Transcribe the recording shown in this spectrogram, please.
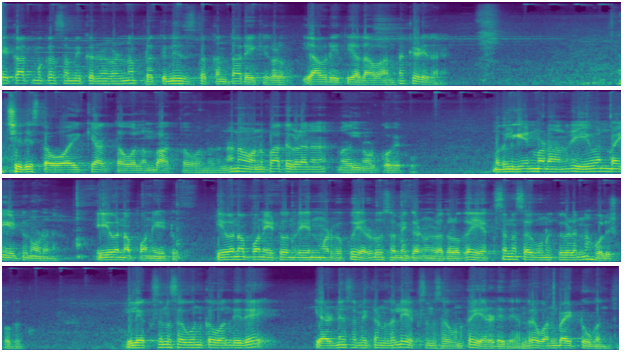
ರೇಖಾತ್ಮಕ ಸಮೀಕರಣಗಳನ್ನ ಪ್ರತಿನಿಧಿಸತಕ್ಕಂಥ ರೇಖೆಗಳು ಯಾವ ರೀತಿ ಅದಾವ ಅಂತ ಕೇಳಿದ್ದಾರೆ. ಛೇದಿಸ್ತಾವೋ, ಐಕ್ಯ ಆಗ್ತಾವೋ, ಲಂಬ ಆಗ್ತಾವೋ ಅನ್ನೋದನ್ನು ನಾವು ಅನುಪಾತಗಳನ್ನು ಮೊದಲು ನೋಡ್ಕೋಬೇಕು. ಮೊದಲಿಗೆ ಏನು ಮಾಡೋಣ ಅಂದರೆ ಎ ಒನ್ ಬೈ ಎ ನೋಡೋಣ. A one upon A two A one upon A ಅಂದರೆ ಏನು ಮಾಡಬೇಕು? ಎರಡೂ ಸಮೀಕರಣಗಳದೊಳಗೆ ಎಕ್ಸನ ಸಗುಣಕಗಳನ್ನು ಹೋಲಿಸ್ಕೋಬೇಕು. ಇಲ್ಲಿ ಎಕ್ಸನ ಸಗುಣಕ ಒಂದಿದೆ, ಎರಡನೇ ಸಮೀಕರಣದಲ್ಲಿ ಎಕ್ಸನ ಸಗುಣಕ ಎರಡಿದೆ. ಅಂದರೆ ಒನ್ ಬೈ ಟು ಬಂತು.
